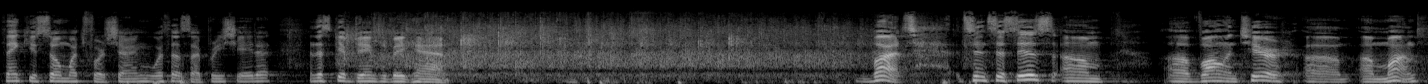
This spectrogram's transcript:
thank you so much for sharing with us. I appreciate it, and let's give James a big hand. But since this is um, uh, volunteer um, a month,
